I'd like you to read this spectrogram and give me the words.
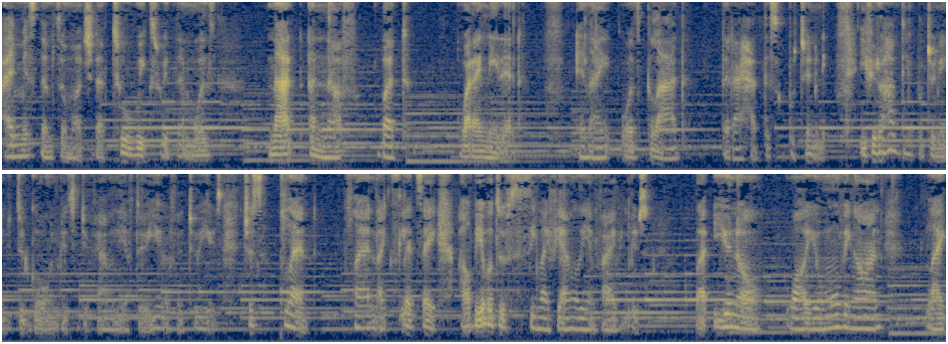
I missed them so much that two weeks with them was not enough, but what I needed. And I was glad that I had this opportunity. If you don't have the opportunity to go and visit your family after a year, after two years, just plan. Plan, like, let's say I'll be able to see my family in five years. But you know, while you're moving on, like,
